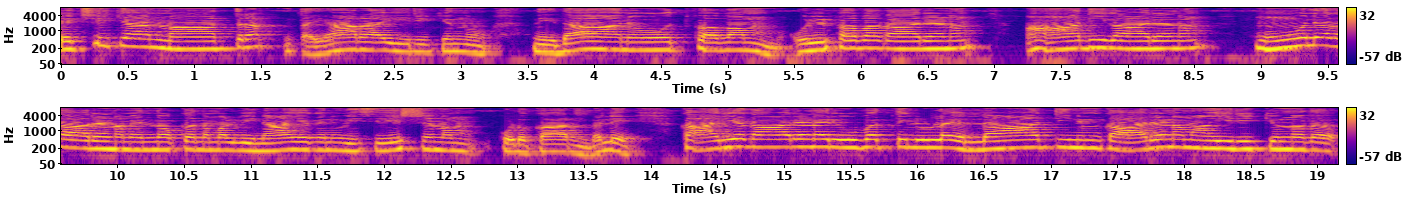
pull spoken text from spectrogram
രക്ഷിക്കാൻ മാത്രം തയ്യാറായിരിക്കുന്നു. നിദാനോദ്ഭവം ഉത്ഭവകാരണം ആദികാരണം മൂലകാരണം എന്നൊക്കെ നമ്മൾ വിനായകന് വിശേഷണം കൊടുക്കാറുണ്ട് അല്ലേ കാര്യകാരണ രൂപത്തിലുള്ള എല്ലാറ്റിനും കാരണമായിരിക്കുന്നത്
